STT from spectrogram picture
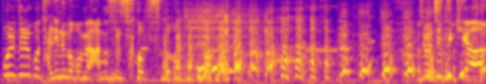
볼 들고 달리는 거 보면 안 웃을 수가 없어 저 치트키야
